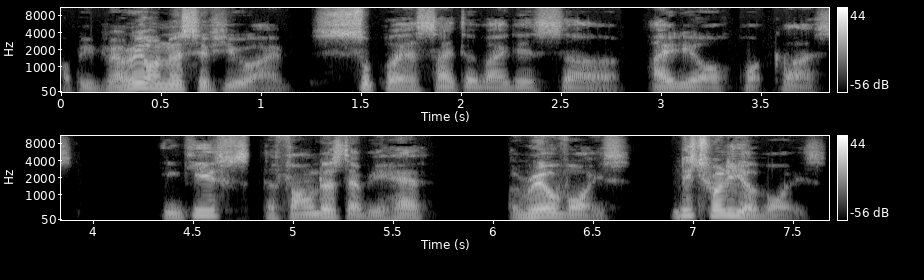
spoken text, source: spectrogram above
I'll be very honest with you. I'm super excited by this uh, idea of podcast. It gives the founders that we have a real voice, literally a voice.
